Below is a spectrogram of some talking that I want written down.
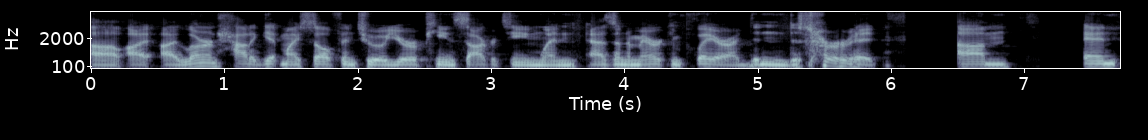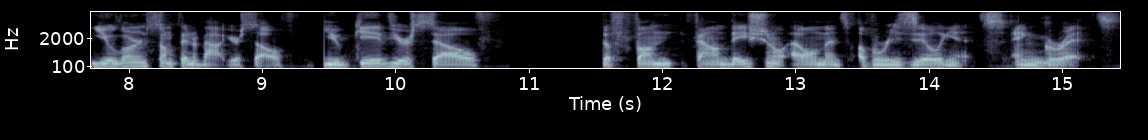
uh, I, I, learned how to get myself into a European soccer team when, as an American player, I didn't deserve it. Um, and you learn something about yourself. You give yourself the fun, foundational elements of resilience and grit.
